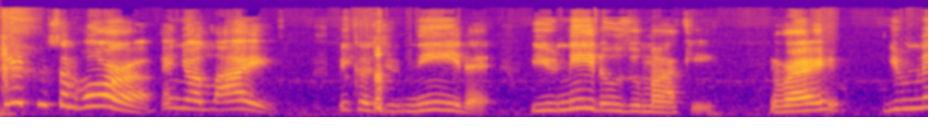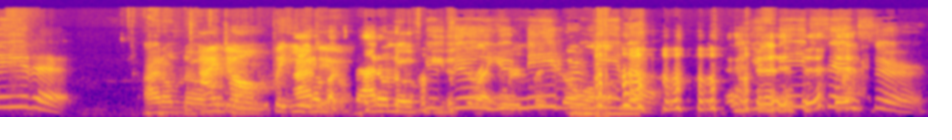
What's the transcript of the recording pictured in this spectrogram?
Get you some horror in your life because you need it. You need Uzumaki, right? You need it. I don't know. I if don't, you- but you I don't, do. I don't know if You either do. right You word, need go. Romina. You need censor.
